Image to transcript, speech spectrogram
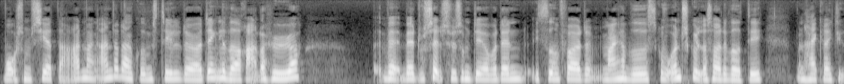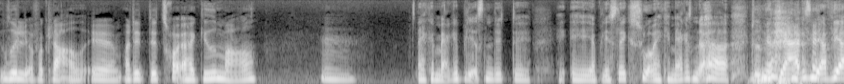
hvor som siger, at der er ret mange andre, der har gået med stille døre. Det har egentlig været rart at høre, hvad, hvad du selv synes om det, og hvordan, i stedet for at mange har været at skrive undskyld, og så har det været det, man har ikke rigtig yderligere forklaret. Øh, og det, det tror jeg har givet meget. Mm. Jeg kan mærke, at jeg bliver sådan lidt... Øh, øh, jeg bliver slet ikke sur, men jeg kan mærke sådan... Øh, du ved, mit hjerte, sådan, jeg bliver,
